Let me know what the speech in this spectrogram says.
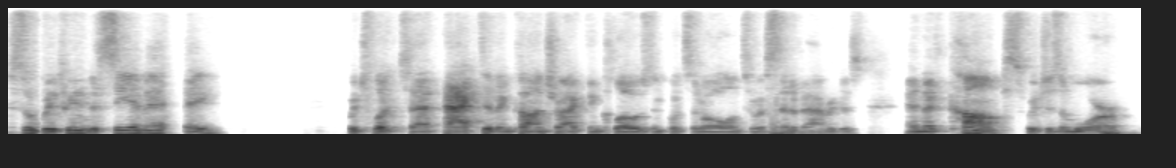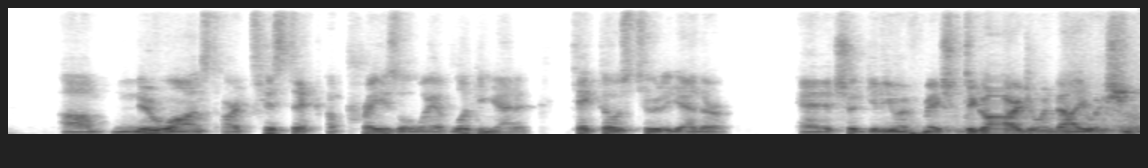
So between the CMA, which looks at active and contract and closed and puts it all into a set of averages, and the comps, which is a more um, nuanced, artistic appraisal way of looking at it, take those two together and it should give you information to guard your valuation.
